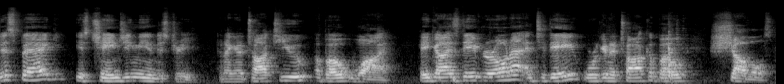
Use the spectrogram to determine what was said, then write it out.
This bag is changing the industry, and I'm going to talk to you about why. Hey guys, Dave Norona, and today we're going to talk about shovels.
